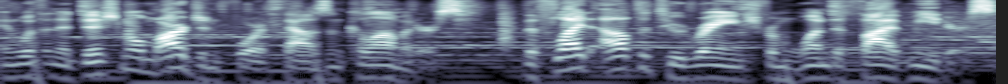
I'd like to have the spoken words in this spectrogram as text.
and with an additional margin for 1,000 kilometers. The flight altitude ranged from 1 to 5 meters,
